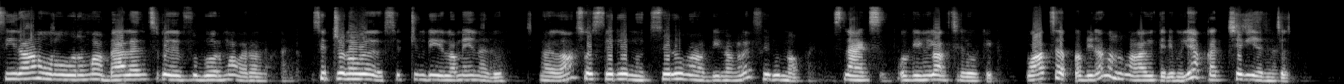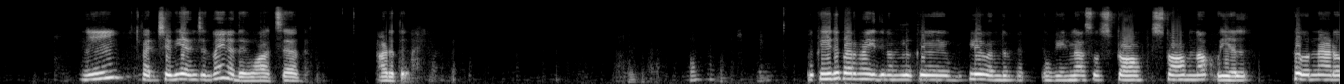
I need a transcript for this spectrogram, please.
சீரான உணவு வருமா? பேலன்ஸ்டு ஃபுட் வருமா? வராது. சிற்றுணவு சிற்றுண்டி எல்லாமே என்னது? அதுதான் ஸோ சிறு சிறுமா அப்படின்னாங்களே சிறுமா ஸ்நாக்ஸ் ஓகேங்களா? சரி ஓகே வாட்ஸ்அப் அப்படின்னா நமக்கு நல்லாவே தெரியும் இல்லையா? கச்சேரி அஞ்சல். ம் கச்சேரி அஞ்சல் தான் என்னது வாட்ஸ்அப். அடுத்து. ஓகே இது பாருங்க இது நம்மளுக்கு புக்லயே வந்துருக்கு ஓகேங்களா? ஸோ ஸ்டாம் ஸ்டாம்னா புயல் டொர்னாடோ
